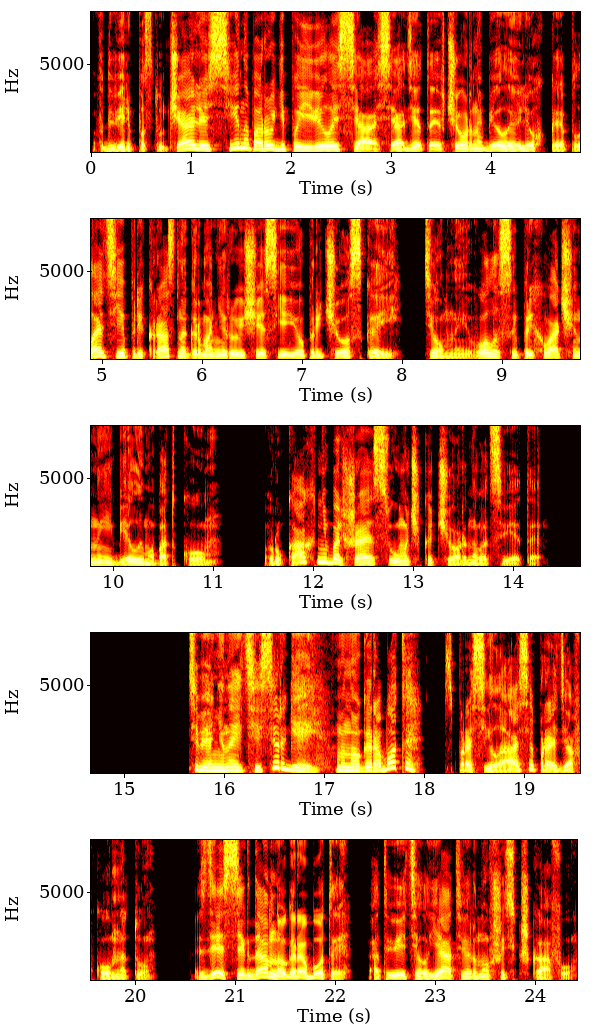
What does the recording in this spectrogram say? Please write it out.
В дверь постучались, и на пороге появилась Ася, одетая в черно-белое легкое платье, прекрасно гармонирующее с ее прической. Темные волосы, прихваченные белым ободком. В руках небольшая сумочка черного цвета. «Тебя не найти, Сергей? Много работы?» – спросила Ася, пройдя в комнату. «Здесь всегда много работы», – ответил я, отвернувшись к шкафу.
